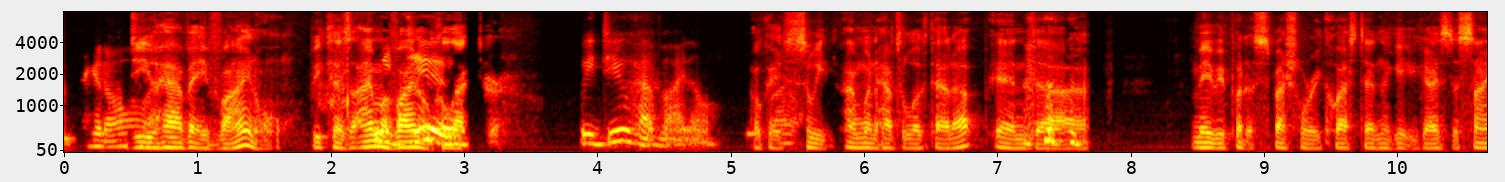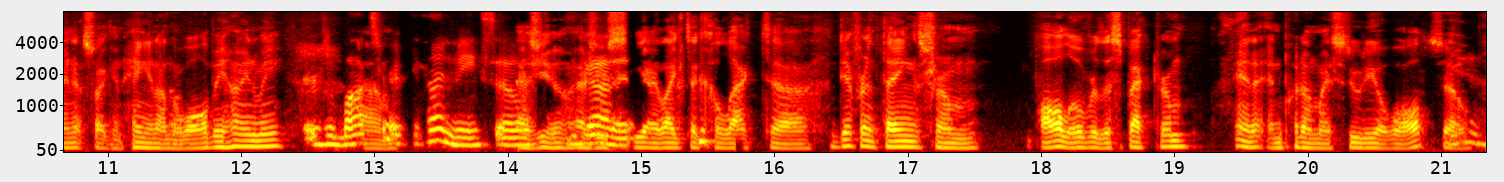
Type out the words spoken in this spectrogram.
Check it all Do you have a vinyl? Because I'm a vinyl do. collector. we do have vinyl. Okay, Wow. sweet. I'm going to have to look that up and uh, maybe put a special request in to get you guys to sign it so I can hang it on the wall behind me. There's a box Um, right behind me, so As you, you as you it. see, I like to collect uh, different things from all over the spectrum and, and put on my studio wall. So, Yeah.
